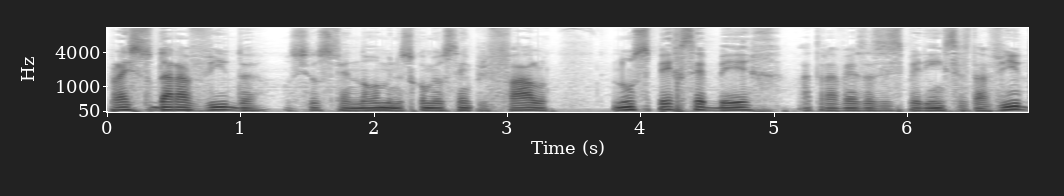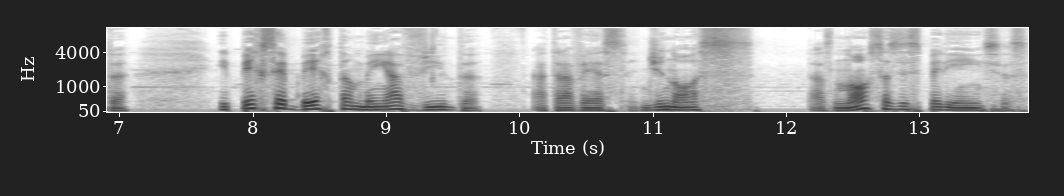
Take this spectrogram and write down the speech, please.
para estudar a vida, os seus fenômenos, como eu sempre falo, nos perceber através das experiências da vida e perceber também a vida através de nós, das nossas experiências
